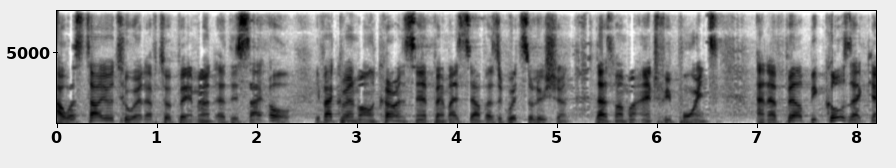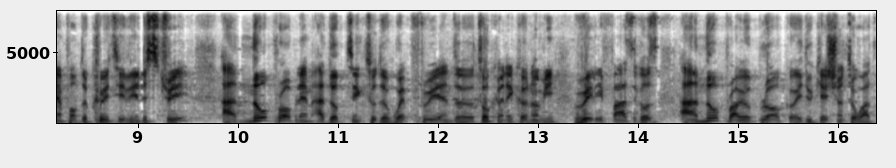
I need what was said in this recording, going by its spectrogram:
I was tired to wait after payment. I decided, oh, if I create my own currency and pay myself as a great solution. That's one of my entry points. And I felt because I came from the creative industry, I had no problem adopting to the Web3 and the token economy really fast because I had no prior block or education towards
